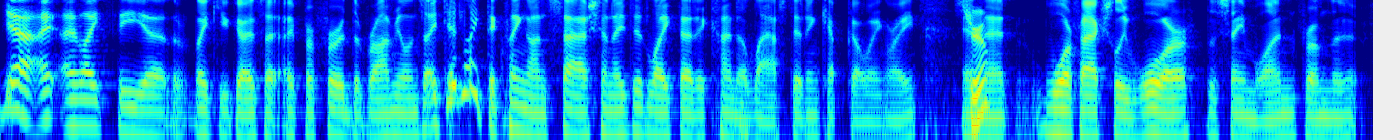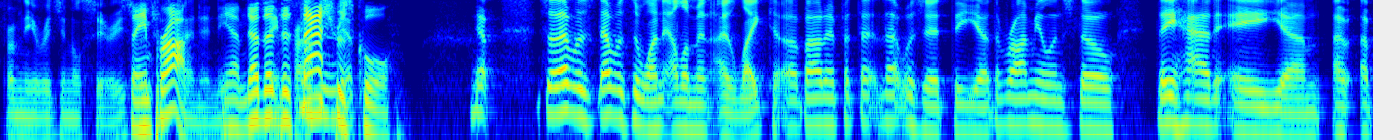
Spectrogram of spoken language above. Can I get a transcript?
Yeah, I, I like the, uh, the like you guys. I, I preferred the Romulans. I did like the Klingon sash, and I did like that it kind of lasted and kept going, right? It's and true. that Worf actually wore the same one from the from the original series. Same prop. Yeah, no, the, Same the prop. sash was Yep. cool. Yep. So that was that was the one element I liked about it, but that that was it. The uh, the Romulans though they had a um, a, a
